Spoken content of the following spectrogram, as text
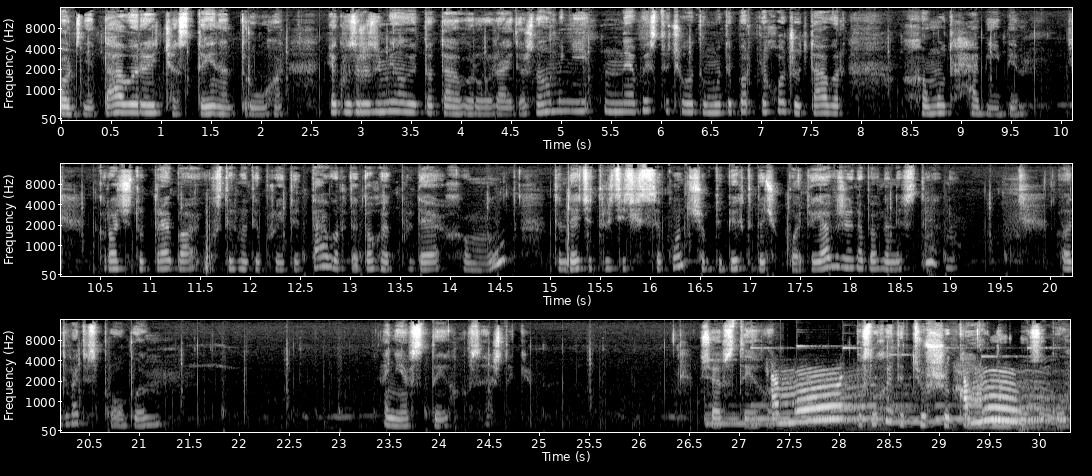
Одні тавери, частина друга. Як ви зрозуміли, то таверу Райдерс. Ну, мені не вистачило, тому тепер приходжу тавер Хамут Хабібі. Коротше, тут треба встигнути пройти тавер до того, як пройде Хамут. Там дається 30 секунд, щоб добігти до чекпоінту. Я вже, напевно, не встигну. Але давайте спробуємо. А ні, встигну все ж таки. Ще я встигла. Послухайте цю шикарну музику.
